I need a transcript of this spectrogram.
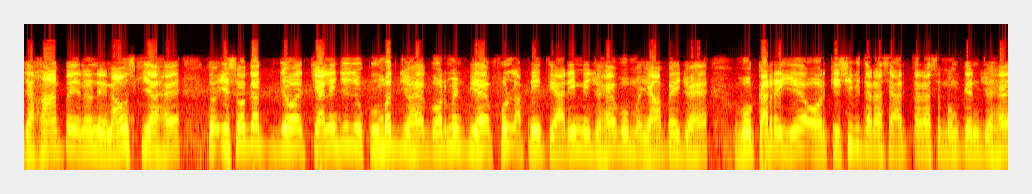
جہاں پہ انہوں نے اناؤنس کیا ہے، تو اس وقت جو چیلنجز حکومت جو ہے گورنمنٹ بھی ہے فل اپنی تیاری میں جو ہے، وہ یہاں پہ جو ہے، وہ کر رہی ہے اور کسی بھی طرح سے، ہر طرح سے ممکن جو ہے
